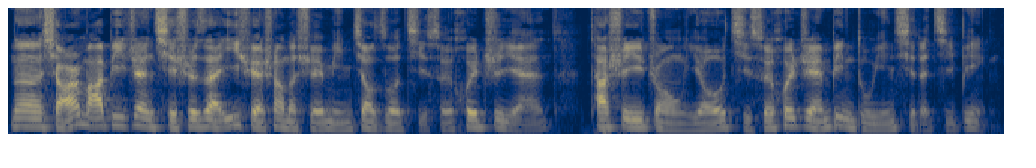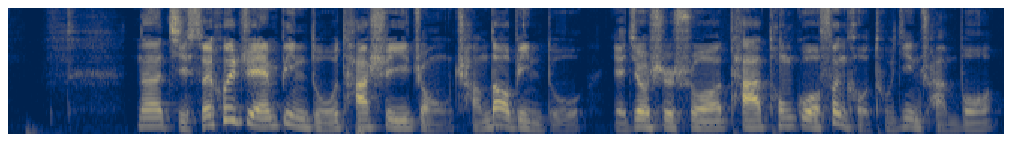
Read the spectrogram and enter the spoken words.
那小儿麻痹症其实在医学上的学名叫做脊髓灰质炎，它是一种由脊髓灰质炎病毒引起的疾病。那脊髓灰质炎病毒它是一种肠道病毒，也就是说它通过粪口途径传播。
